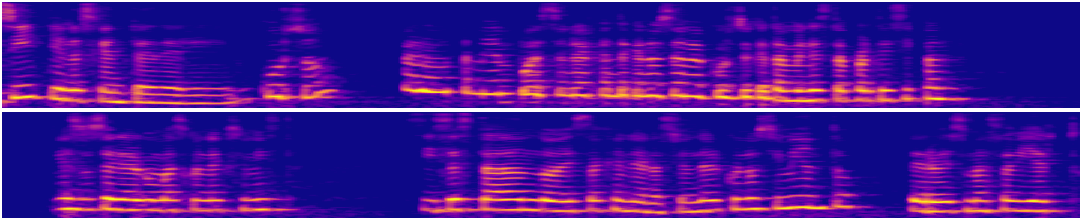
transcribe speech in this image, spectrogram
sí, tienes gente del curso, pero también puedes tener gente que no está en el curso y que también está participando. Eso sería algo más conexionista. Sí se está dando esa generación del conocimiento, pero es más abierto.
